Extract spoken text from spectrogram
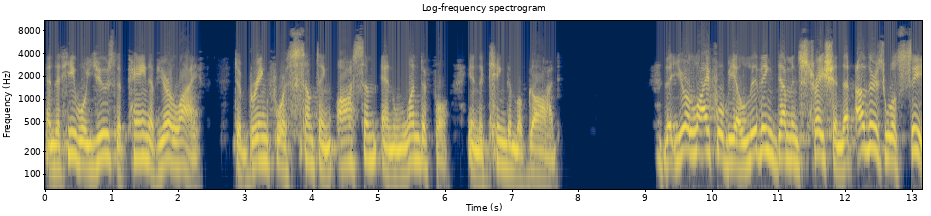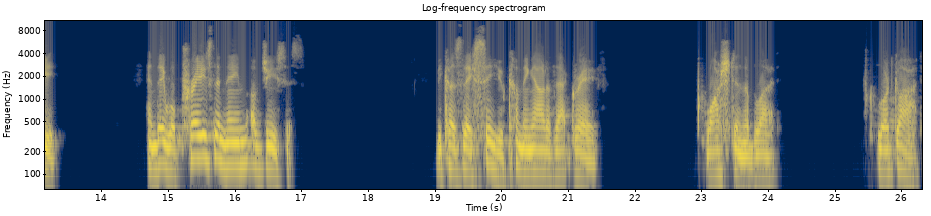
and that he will use the pain of your life to bring forth something awesome and wonderful in the kingdom of God. That your life will be a living demonstration that others will see and they will praise the name of Jesus because they see you coming out of that grave, washed in the blood. Lord God,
